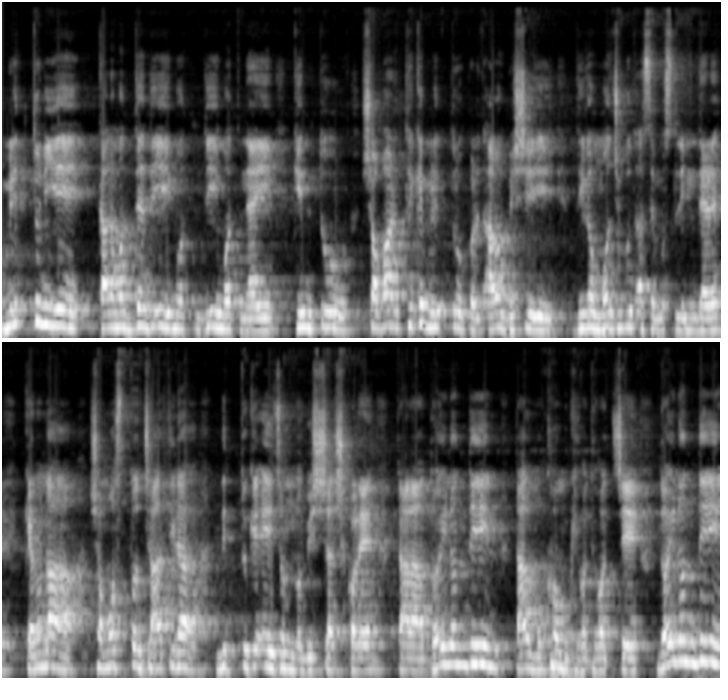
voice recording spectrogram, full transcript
মৃত্যু নিয়ে কার মধ্যে দ্বিমত দ্বিমত নেই। কিন্তু সবার থেকে মৃত্যুর উপরে আরও বেশি দৃঢ়, মজবুত আছে মুসলিমদের। কেননা সমস্ত জাতিরা মৃত্যুকে এই জন্য বিশ্বাস করে। তারা দৈনন্দিন তার মুখোমুখি হতে হচ্ছে। দৈনন্দিন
